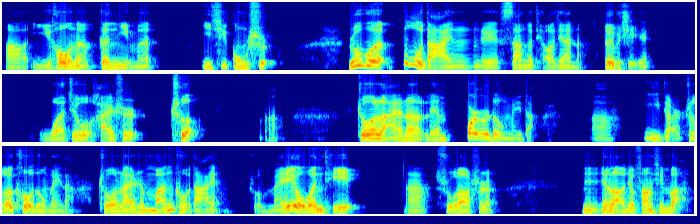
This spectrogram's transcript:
啊，以后呢跟你们一起共事。如果不答应这三个条件呢？对不起，我就还是撤啊！周恩来呢，连奔儿都没打啊，一点折扣都没打。周恩来是满口答应，说没有问题啊，舒老师，您老就放心吧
